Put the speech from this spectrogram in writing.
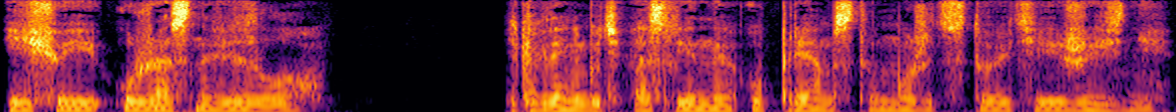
и еще ей ужасно везло. И когда-нибудь ослиное упрямство может стоить ей жизни.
